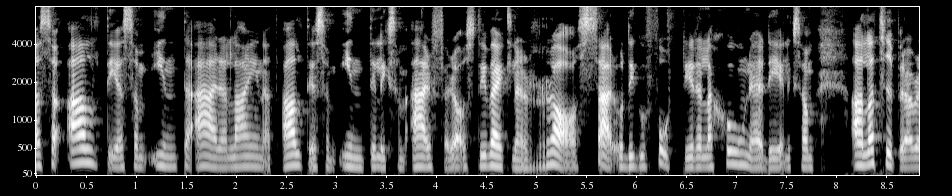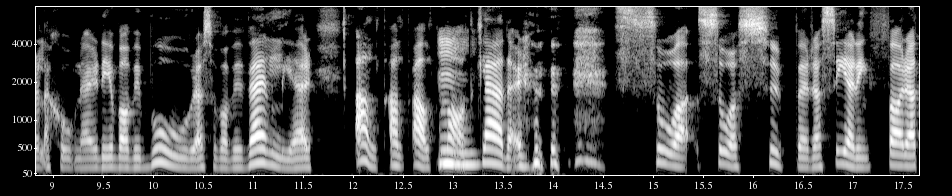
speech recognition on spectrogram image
Alltså allt det som inte är alignat, allt det som inte liksom är för oss, det verkligen rasar och det går fort. Det är relationer, det är liksom alla typer av relationer, det är var vi bor, alltså vad vi väljer, allt, allt, allt, mm. matkläder. Så, så superrasering för att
